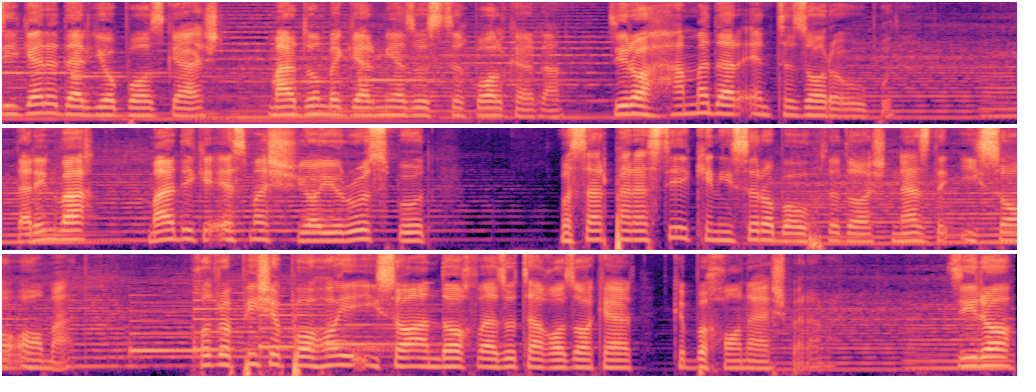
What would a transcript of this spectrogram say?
دیگر دریا بازگشت مردم به گرمی از او استقبال کردند زیرا همه در انتظار او بودند. در این وقت مردی که اسمش یایروس بود و سرپرستی کنیسه را به عهده داشت نزد عیسی آمد. خود را پیش پاهای عیسی انداخت و از او تقاضا کرد که به خانهاش برود. زیرا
